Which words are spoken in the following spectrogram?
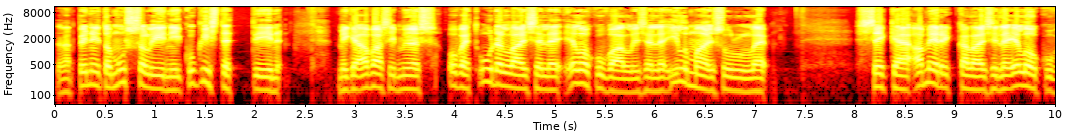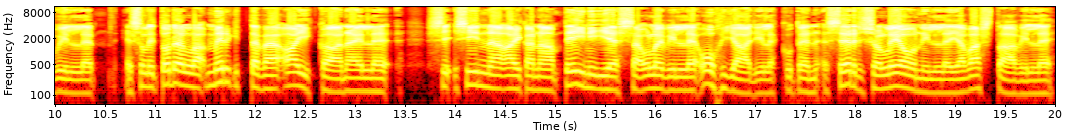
tämä Benito Mussolini kukistettiin, mikä avasi myös ovet uudenlaiselle elokuvalliselle ilmaisulle sekä amerikkalaisille elokuville. Ja se oli todella merkittävää aikaa näille si- siinä aikana teini-iässä oleville ohjaajille, kuten Sergio Leonille ja vastaaville,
